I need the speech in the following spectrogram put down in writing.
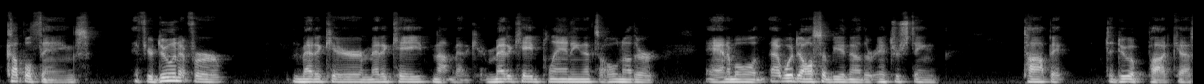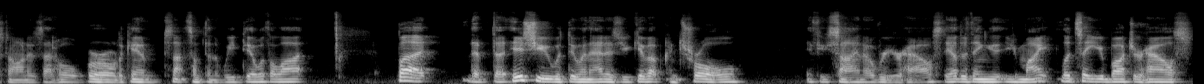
a couple things. If you're doing it for Medicare, Medicaid, not Medicare, Medicaid planning, that's a whole nother animal. And that would also be another interesting topic to do a podcast on is that whole world. Again, it's not something that we deal with a lot. But the, the issue with doing that is you give up control if you sign over your house. The other thing that you might, let's say you bought your house,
